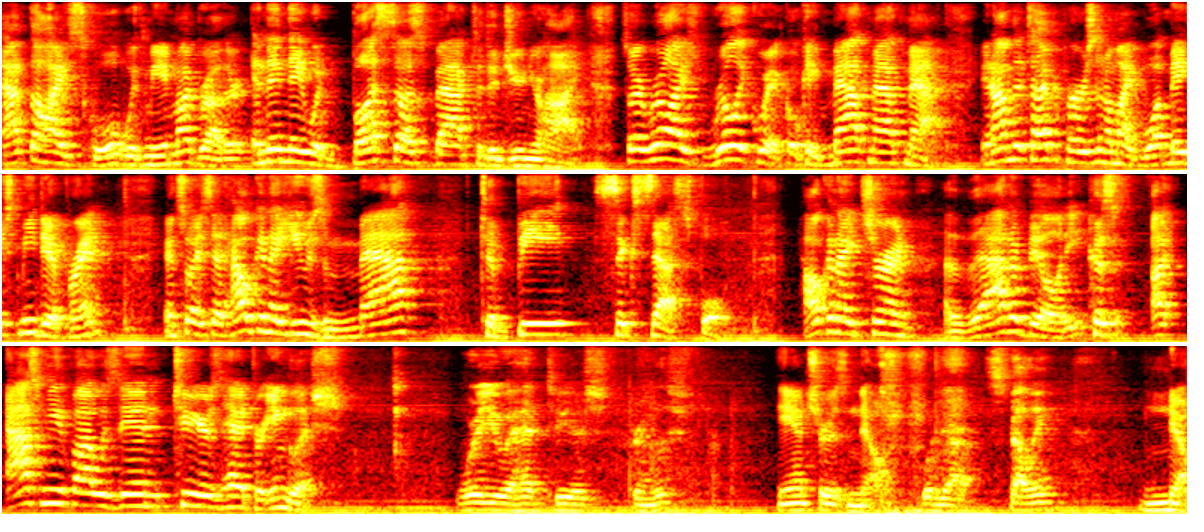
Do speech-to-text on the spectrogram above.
at the high school with me and my brother, and then they would bus us back to the junior high. So I realized really quick, okay, math, math, math. And I'm the type of person, I'm like, what makes me different? And so I said, how can I use math to be successful? How can I turn that ability? Because uh, ask me if I was in two years ahead for English. Were you ahead two years for English? The answer is no. What about spelling? No,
